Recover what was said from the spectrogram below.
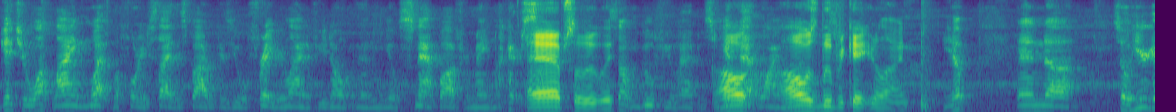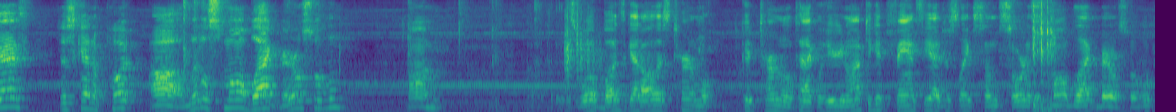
get your line wet before you slide this bobber because you will fray your line if you don't, and then you'll snap off your main line. Absolutely. Something goofy will happen. So Al- get that line. wet. always lubricate your line. Yep. And uh, so here, guys, just gonna put a little small black barrel swivel. Um, as well, Bud's got all this terminal, good terminal tackle here. You don't have to get fancy. I just like some sort of small black barrel swivel.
